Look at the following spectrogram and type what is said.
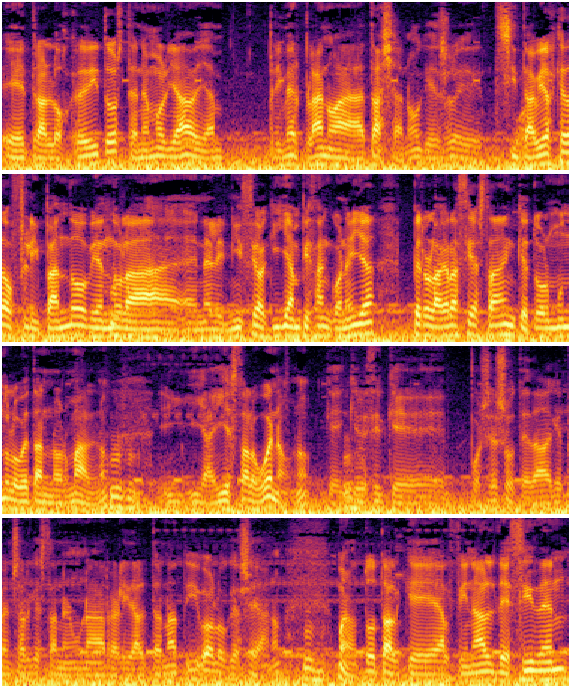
eh, tras los créditos tenemos ya, ya primer plano a Tasha, ¿no? Que es, eh, si te habías quedado flipando viéndola en el inicio, aquí ya empiezan con ella, pero la gracia está en que todo el mundo lo ve tan normal, ¿no? y, ahí está lo bueno, ¿no? Que quiere decir que, pues eso, te da que pensar que están en una realidad alternativa o lo que sea, ¿no? Bueno, total, que al final deciden,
